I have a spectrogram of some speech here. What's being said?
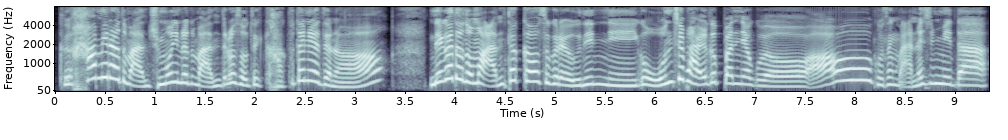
그 함이라도 만, 주머니라도 만들어서 어떻게 갖고 다녀야 되나? 내가 더 너무 안타까워서 그래요, 은희님. 이거 언제 발급받냐고요. 아우, 고생 많으십니다.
